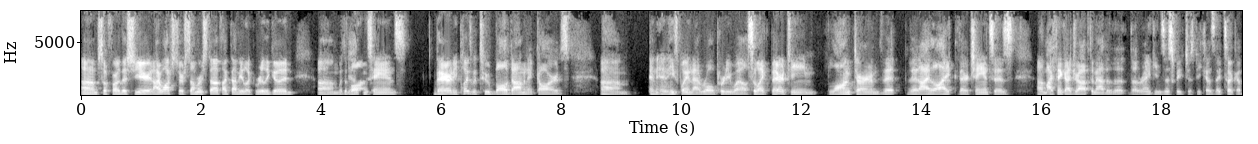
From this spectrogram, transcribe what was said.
um, so far this year. And I watched their summer stuff. I thought he looked really good um, with the yeah. ball in his hands there. And he plays with two ball dominant guards. Um, and, and he's playing that role pretty well. So like their team long term that that I like their chances. Um, I think I dropped them out of the, the rankings this week just because they took a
